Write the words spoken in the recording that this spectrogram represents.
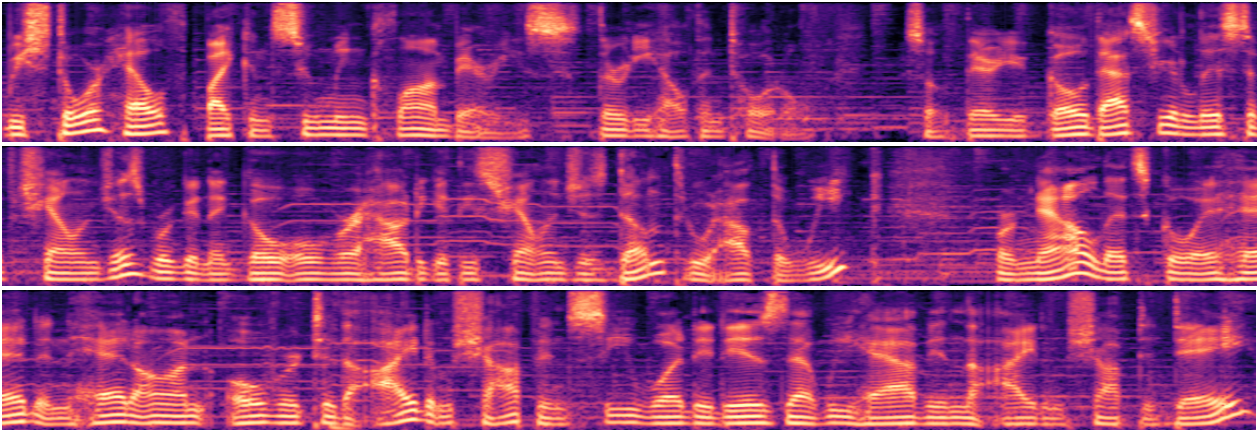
Restore health by consuming Klomberries, 30 health in total. So there you go. That's your list of challenges. We're going to go over how to get these challenges done throughout the week for now, let's go ahead and head on over to the item shop and see what it is that we have in the item shop today.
